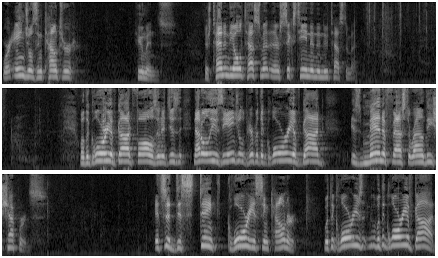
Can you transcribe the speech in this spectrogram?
where angels encounter humans. There's 10 in the Old Testament and there's 16 in the New Testament. Well, the glory of God falls, and it just not only is the angel appear, but the glory of God is manifest around these shepherds. It's a distinct, glorious encounter with the, glorious, with the glory of God.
